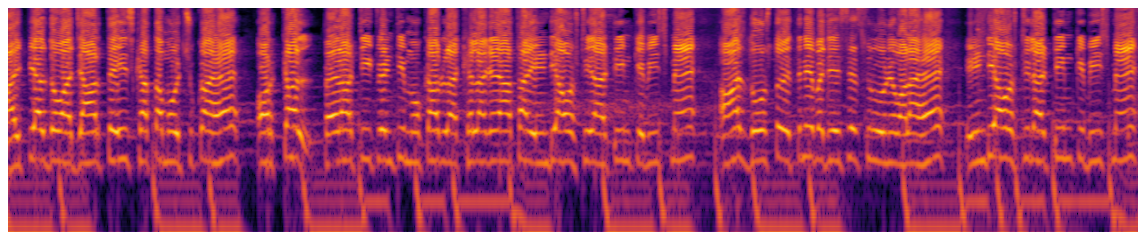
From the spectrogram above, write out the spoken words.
आईपीएल 2023 खत्म हो चुका है और कल पहला टी ट्वेंटी मुकाबला खेला गया था इंडिया ऑस्ट्रेलिया टीम के बीच में। आज दोस्तों इतने बजे से शुरू होने वाला है इंडिया ऑस्ट्रेलिया टीम के बीच में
